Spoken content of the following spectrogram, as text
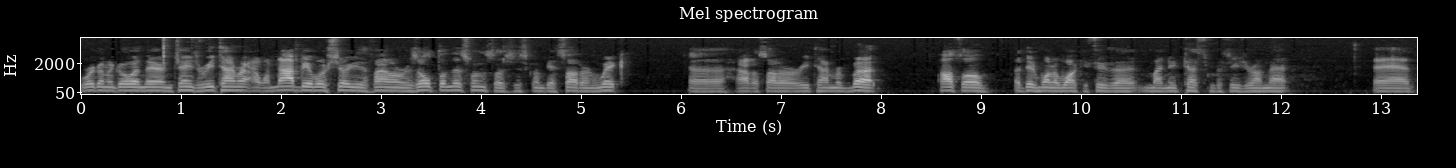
we're going to go in there and change the retimer. I will not be able to show you the final result on this one, so it's just going to be a soldering wick uh, how to solder a retimer. But also, I did want to walk you through the my new testing procedure on that. And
